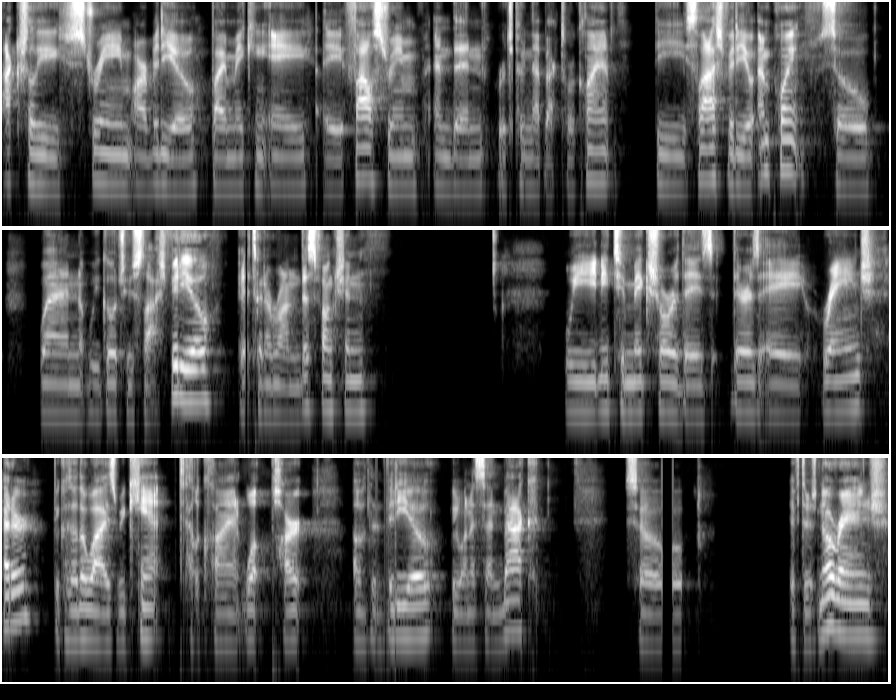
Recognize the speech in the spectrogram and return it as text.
actually stream our video by making a, a file stream and then returning that back to our client. The slash video endpoint, so when we go to slash video, it's going to run this function. We need to make sure there's there's a range header because otherwise we can't tell the client what part of the video we want to send back. So if there's no range,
